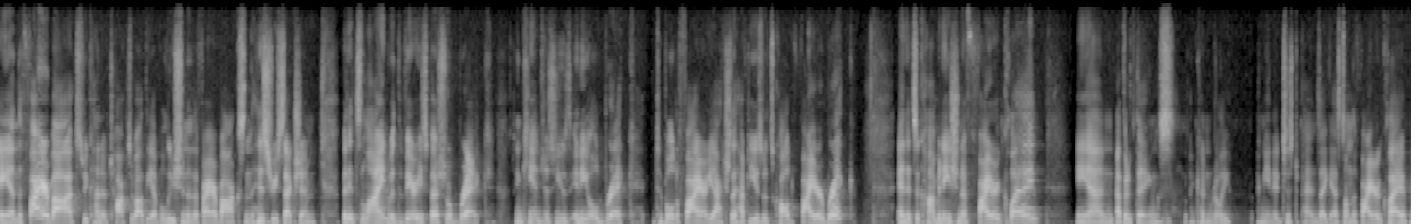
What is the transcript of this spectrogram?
And the firebox, we kind of talked about the evolution of the firebox in the history section, but it's lined with very special brick. So you can't just use any old brick to build a fire. You actually have to use what's called fire brick. And it's a combination of fire clay and other things. I couldn't really, I mean, it just depends, I guess, on the fire clay.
